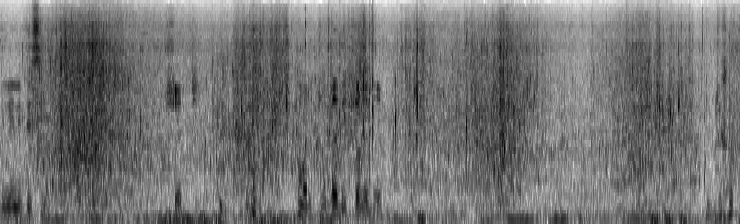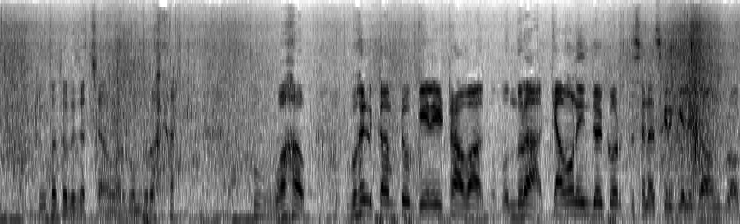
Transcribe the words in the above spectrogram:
ধুয়ে নিতেছি। Shit. আমার জুতা দিয়ে চলে যায়। জুতা চলে যাচ্ছে আমার বন্ধুরা। ওয়াও ওয়েলকাম টু গেলি ট্রাভাং বন্ধুরা, কেমন এনজয় করতেছেন আজকের গেলি ট্রাভাং ব্লগ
